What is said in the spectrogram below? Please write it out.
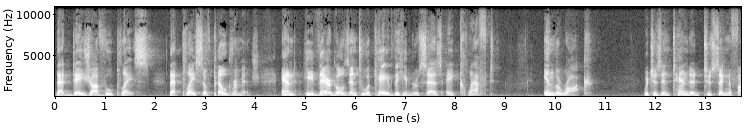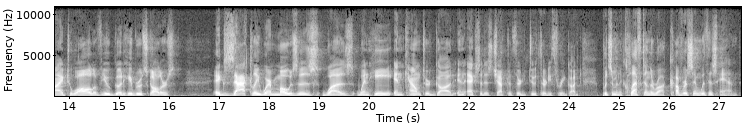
that deja vu place that place of pilgrimage. And he there goes into a cave, the Hebrew says, a cleft in the rock, which is intended to signify to all of you good Hebrew scholars exactly where Moses was when he encountered God in Exodus chapter 32 33. God puts him in a cleft in the rock, covers him with his hand,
